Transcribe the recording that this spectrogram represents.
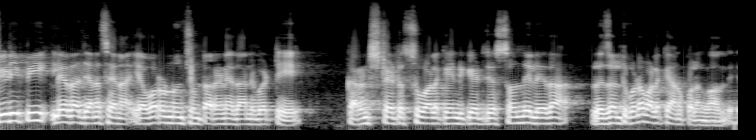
టీడీపీ లేదా జనసేన ఎవరు నుంచుంటారనే దాన్ని బట్టి కరెంట్ స్టేటస్ వాళ్ళకి ఇండికేట్ చేస్తుంది లేదా రిజల్ట్ కూడా వాళ్ళకి అనుకూలంగా ఉంది.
